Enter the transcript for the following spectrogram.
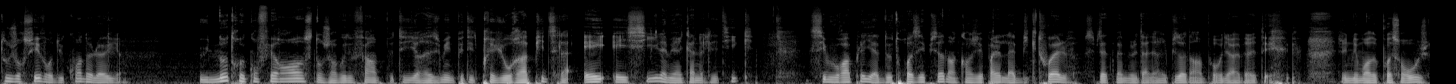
toujours suivre du coin de l'œil. Une autre conférence dont j'ai envie de faire un petit résumé, une petite preview rapide, c'est la AAC, l'American Athletic. Si vous vous rappelez, il y a 2-3 épisodes, hein, quand j'ai parlé de la Big 12, c'est peut-être même le dernier épisode hein, pour vous dire la vérité, j'ai une mémoire de poisson rouge,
